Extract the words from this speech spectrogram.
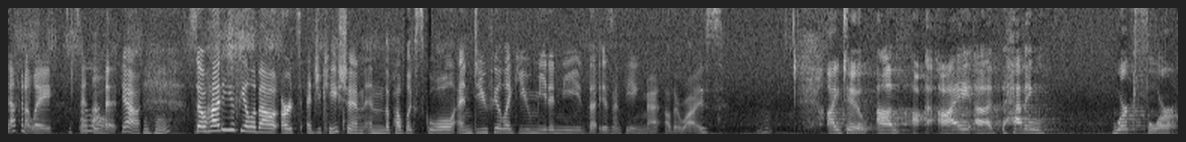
Definitely. So I love it. Yeah. So, how do you feel about arts education in the public school, and do you feel like you meet a need that isn't being met otherwise? I do. Um, I, I uh, having worked for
